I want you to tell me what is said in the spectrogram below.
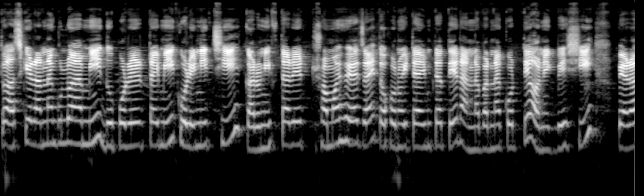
তো আজকে রান্নাগুলো আমি দুপুরের টাইমেই করে নিচ্ছি। কারণ ইফতারের সময় হয়ে যায়, তখন ওই টাইমটাতে রান্না বান্না করতে অনেক বেশি প্যারা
